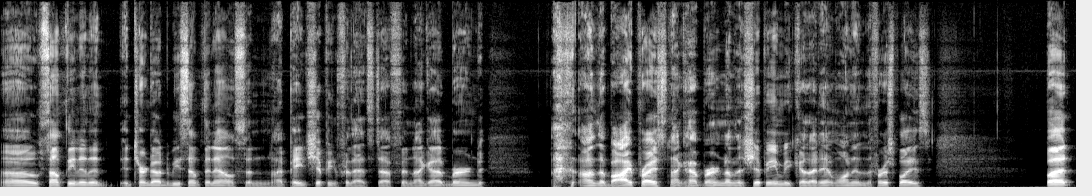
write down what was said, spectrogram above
uh, something, and it, it turned out to be something else, and I paid shipping for that stuff, and I got burned on the buy price, and I got burned on the shipping because I didn't want it in the first place. But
